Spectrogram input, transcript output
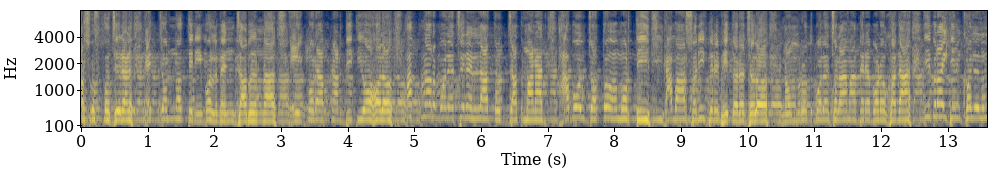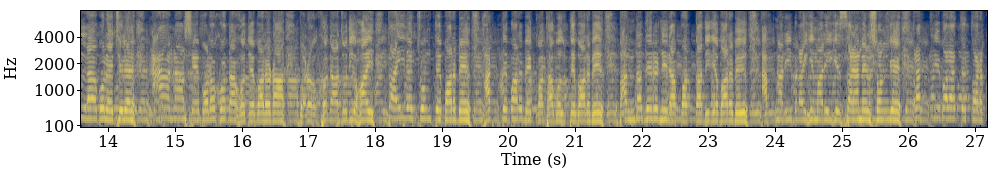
অসুস্থ ছিলেন এর জন্য তিনি বলবেন, যাবেন না। এই করে আপনার দ্বিতীয় হলো, আপনার বলেছিলেন, লাতুজ্জাত মানাত হাবল যত মূর্তি কাবা শরীফের ভিতরে ছিল। নমরুদ বলেছিল, আমাদের বড় খোদা। ইব্রাহিম খলিল্লাহ বলেছিলেন, না না, সে বড় খোদা হতে পারে না। বড় খোদা যদি হয়, তাইলে চলতে পারবে, হাঁটতে পারবে, কথা বলতে পারবে, বান্দাদের নিরাপত্তা দিতে পারবে। আপনার ইব্রাহিম আলাইহিস সালামের সঙ্গে রাত্রিবেলাতে তর্ক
